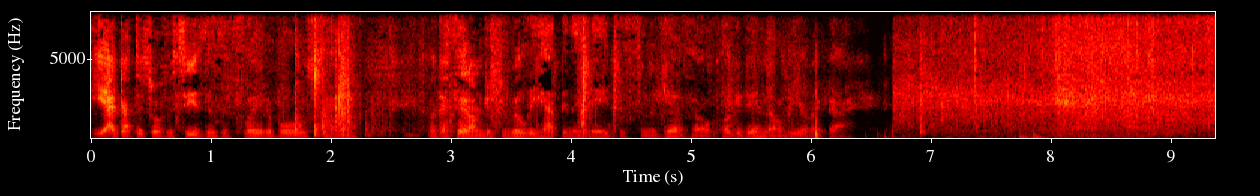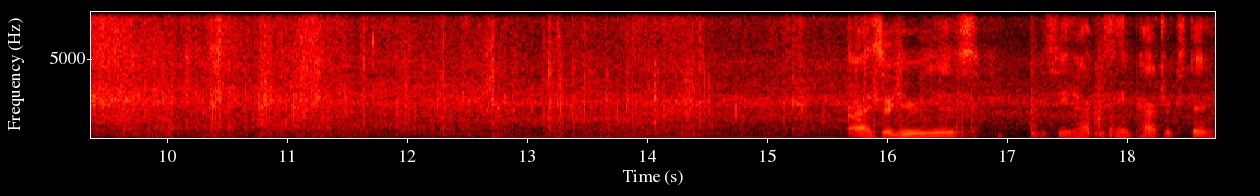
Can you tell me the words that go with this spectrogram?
yeah, I got this off of Seasons Inflatables, and like I said, I'm just really happy they made this. So yeah, so I'll plug it in. I'll be right back. Alright, so here he is. See, happy St. Patrick's Day.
